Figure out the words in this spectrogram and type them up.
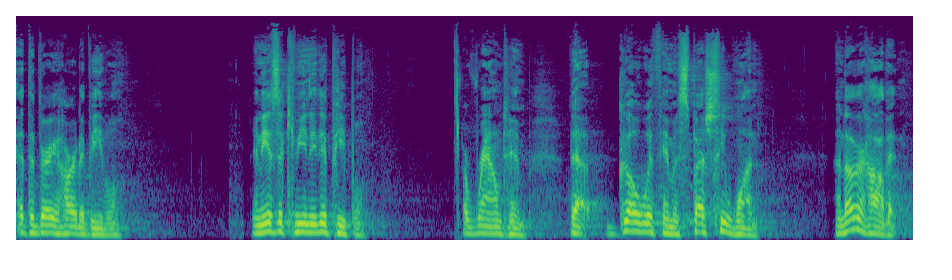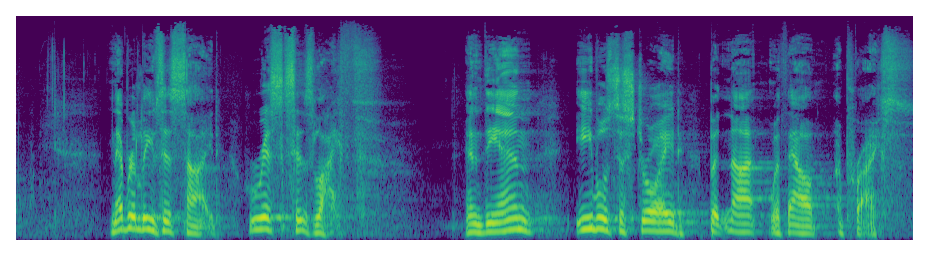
at the very heart of evil. And he has a community of people around him that go with him, especially one. Another hobbit never leaves his side, risks his life. And in the end, evil is destroyed, but not without a price.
